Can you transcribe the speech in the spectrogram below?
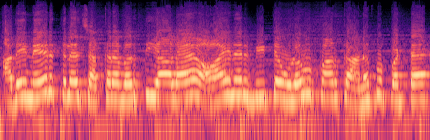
அதே நேரத்துல சக்கரவர்த்தியால ஆயனர் வீட்டை உளவு பார்க்க அனுப்பப்பட்ட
